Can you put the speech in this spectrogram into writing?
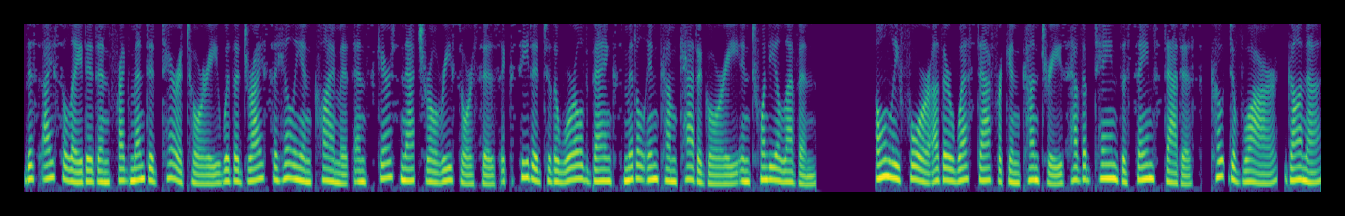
this isolated and fragmented territory with a dry Sahelian climate and scarce natural resources acceded to the World Bank's middle income category in 2011. Only four other West African countries have obtained the same status, Côte d'Ivoire, Ghana,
